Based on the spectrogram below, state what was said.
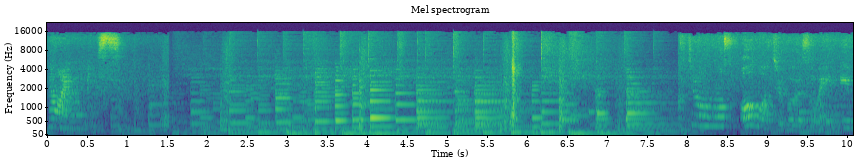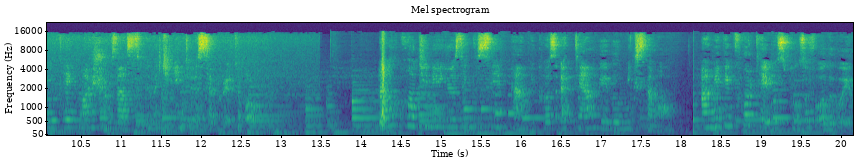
Now I will mix. After all water away, we will take mushrooms and spinach into a separate bowl. We will mix them all. I'm adding 4 tablespoons of olive oil.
